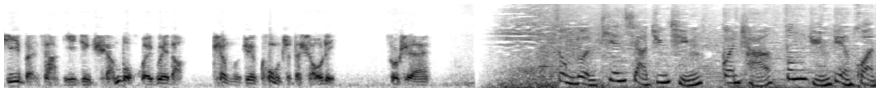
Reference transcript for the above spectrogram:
基本上已经全部回归到政府军控制的手里。主持人。纵论天下军情，观察风云变幻。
